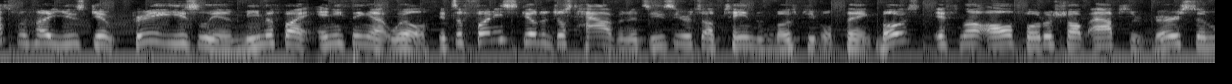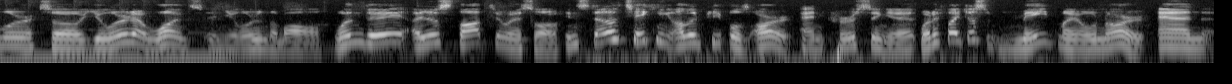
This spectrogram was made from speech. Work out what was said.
grasp on how to use GIMP pretty easily and memify anything at will. It's a funny skill to just have and it's easier to obtain than most people think. Most, if not all, Photoshop apps are very similar, so you learn it once and you learn them all. One day, I just thought to myself, instead of taking other people's art and cursing it, what if I just made my own art? And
